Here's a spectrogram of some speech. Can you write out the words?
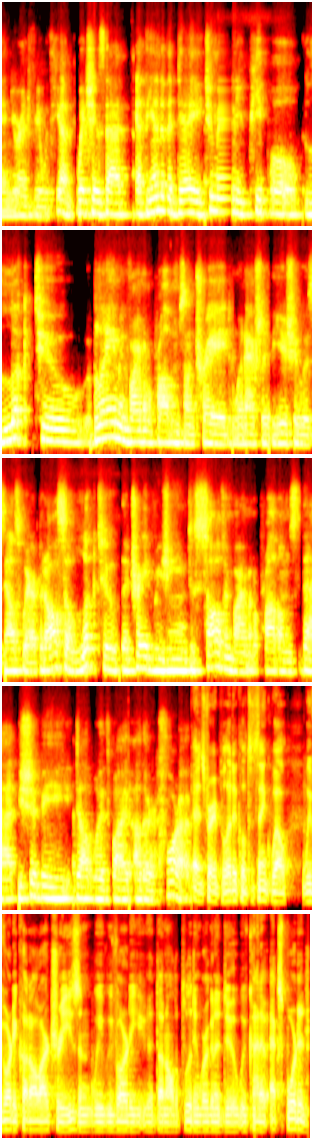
in your interview with him, which is that at the end of the day, too many people look to blame environmental problems on trade when actually the issue is elsewhere, but also look to the trade regime to solve environmental problems that should be dealt with by other fora. And it's very political to think, well, We've already cut all our trees and we, we've already done all the polluting we're going to do. We've kind of exported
